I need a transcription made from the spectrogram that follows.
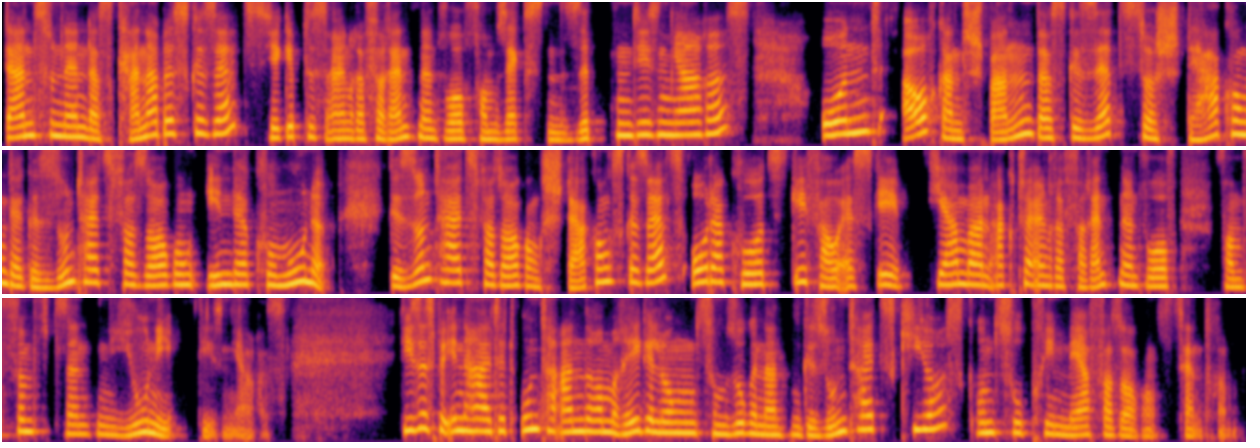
Dann zu nennen das Cannabis-Gesetz. Hier gibt es einen Referentenentwurf vom 6.7. diesen Jahres. Und auch ganz spannend, das Gesetz zur Stärkung der Gesundheitsversorgung in der Kommune. Gesundheitsversorgungsstärkungsgesetz oder kurz GVSG. Hier haben wir einen aktuellen Referentenentwurf vom 15. Juni diesen Jahres. Dieses beinhaltet unter anderem Regelungen zum sogenannten Gesundheitskiosk und zu Primärversorgungszentren.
